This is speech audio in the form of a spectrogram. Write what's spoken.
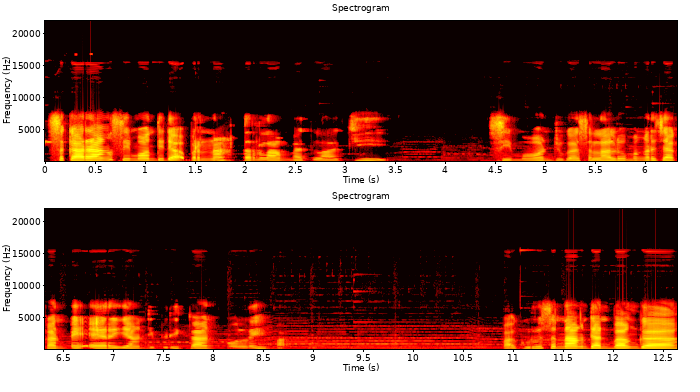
Sekarang Simon tidak pernah terlambat lagi. Simon juga selalu mengerjakan PR yang diberikan oleh Pak Guru. Pak Guru senang dan bangga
